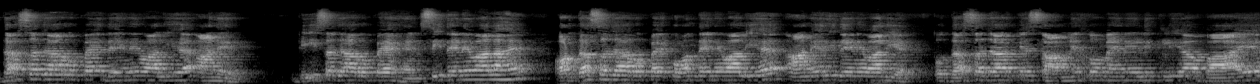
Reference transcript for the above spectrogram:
दस हज़ार रुपए देने वाली है आनेरी बीस हज़ार रुपए हैंसी देने वाला है। और दस हज़ार रुपए कौन देने वाली है? आनेरी देने वाली है। तो दस हज़ार के सामने तो मैंने लिख लिया by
